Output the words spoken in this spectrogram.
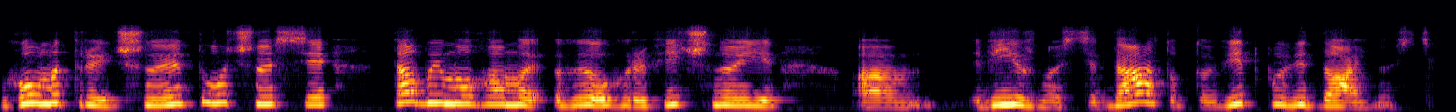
геометричної точності та вимогами географічної а, вірності, да, тобто відповідальності.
